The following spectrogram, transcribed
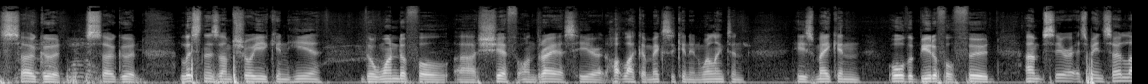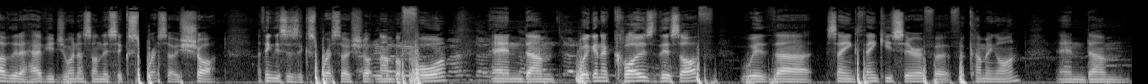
So good, so good. Listeners, I'm sure you can hear the wonderful uh, chef Andreas here at Hot Like a Mexican in Wellington. He's making all the beautiful food. Um, Sarah, it's been so lovely to have you join us on this espresso shot. I think this is espresso shot number four. And um, we're going to close this off with uh, saying thank you, Sarah, for, for coming on. And um,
